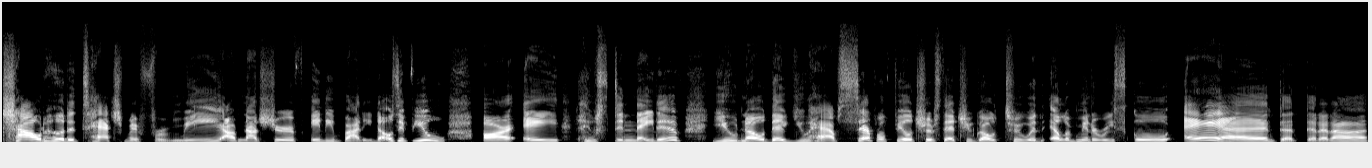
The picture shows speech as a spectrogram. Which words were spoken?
childhood attachment for me. I'm not sure if anybody knows. If you are a Houston native, you know that you have several field trips that you go to in elementary school, and da, da, da, da,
